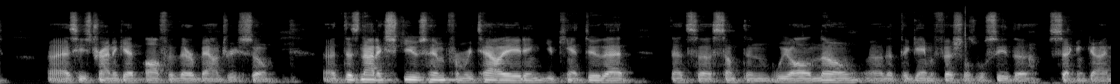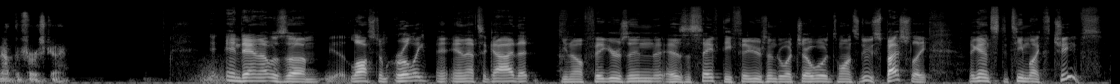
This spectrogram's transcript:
uh, as he's trying to get off of their boundary. So uh, does not excuse him from retaliating. You can't do that. That's uh, something we all know uh, that the game officials will see the second guy, not the first guy. And Dan, that was um, lost him early, and that's a guy that you know figures in as a safety, figures into what Joe Woods wants to do, especially against a team like the Chiefs.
